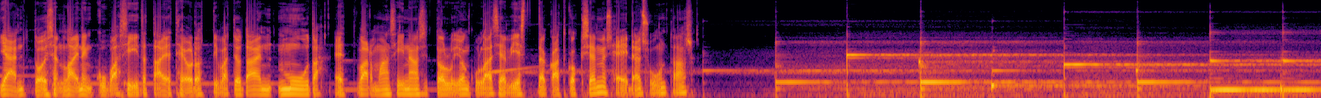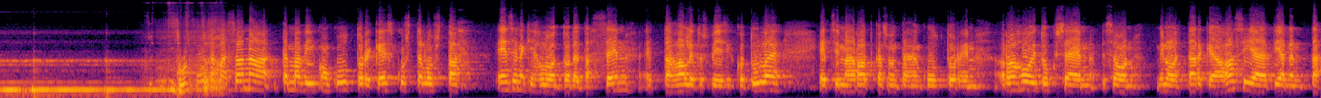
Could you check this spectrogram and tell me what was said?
jäänyt toisenlainen kuva siitä tai että he odottivat jotain muuta. Että varmaan siinä on sitten ollut jonkunlaisia viestintäkatkoksia myös heidän suuntaansa. Muutama sana tämän viikon kulttuurikeskustelusta. Ensinnäkin haluan todeta sen, että hallitusviisikko tulee etsimään ratkaisun tähän kulttuurin rahoitukseen. Se on minulle tärkeä asia ja tiedän, että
